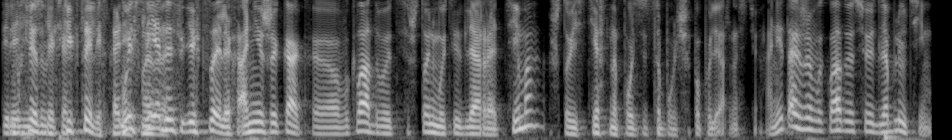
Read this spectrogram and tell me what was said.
периодически... В исследовательских целях, конечно. В исследовательских целях. Они же как, э, выкладывают что-нибудь и для Red Team, что, естественно, пользуется больше популярностью. Они также выкладывают все и для Blue Team.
